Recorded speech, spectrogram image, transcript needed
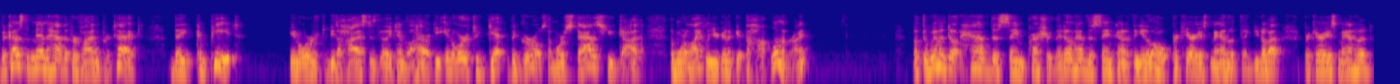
because the men had to provide and protect, they compete in order to be the highest as they can in the hierarchy. In order to get the girls, the more status you got, the more likely you're going to get the hot woman, right? But the women don't have this same pressure. They don't have the same kind of thing. You know, the whole precarious manhood thing. Do you know about precarious manhood?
